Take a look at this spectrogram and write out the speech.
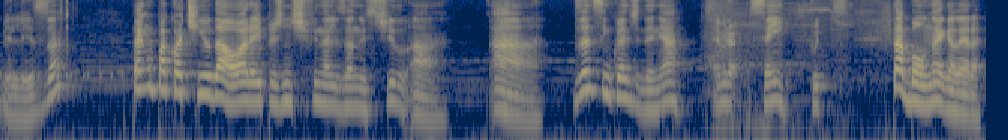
Beleza. Pega um pacotinho da hora aí pra gente finalizar no estilo. Ah. Ah. 250 de DNA? É melhor. 100. Putz. Tá bom, né, galera?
